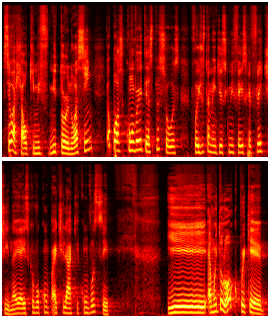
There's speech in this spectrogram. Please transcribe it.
Se eu achar o que me, me tornou assim, eu posso converter as pessoas. Foi justamente isso que me fez refletir, né? E é isso que eu vou compartilhar aqui com você. E é muito louco, porque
